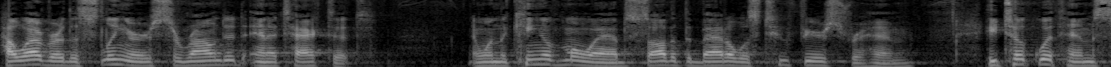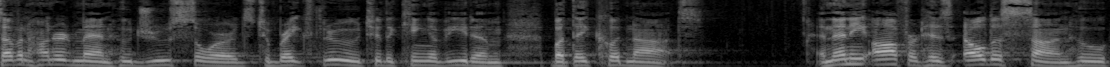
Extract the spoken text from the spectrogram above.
However, the slingers surrounded and attacked it. And when the king of Moab saw that the battle was too fierce for him, he took with him 700 men who drew swords to break through to the king of Edom, but they could not. And then he offered his eldest son, who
